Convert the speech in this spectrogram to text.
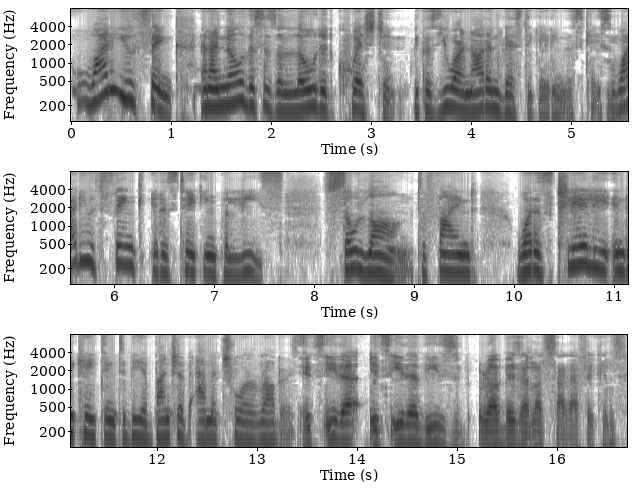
Why do you think, and I know this is a loaded question because you are not investigating this case, Mm. why do you think it is taking police so long to find what is clearly indicating to be a bunch of amateur robbers? It's either it's either these robbers are not South Africans,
